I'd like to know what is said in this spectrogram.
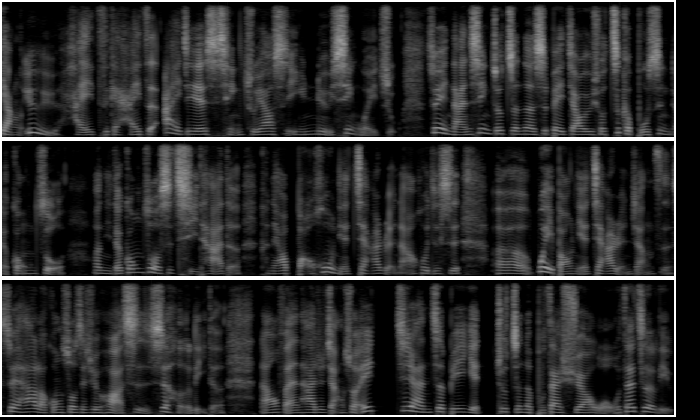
养育孩子、给孩子爱这些事情，主要是以女性为主，所以男性就真的是被教育说，这个不是你的工作哦，你的工作是其他的，可能要保护你的家人啊，或者是呃喂饱你的家人这样子。所以她老公说这句话是是合理的。然后反正他就讲说，诶。既然这边也就真的不再需要我，我在这里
